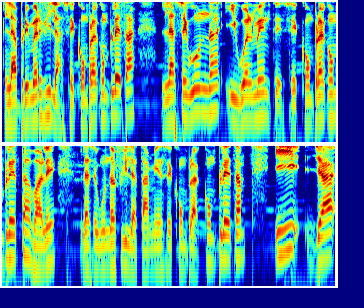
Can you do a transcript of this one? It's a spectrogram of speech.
la primera fila se compra completa, la segunda igualmente se compra completa, ¿vale? La segunda fila también se compra completa y ya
